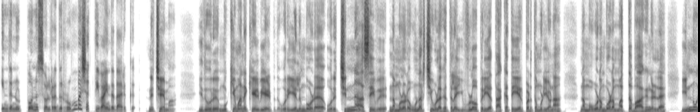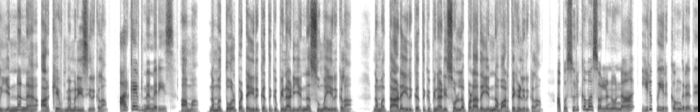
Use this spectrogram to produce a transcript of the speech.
இந்த நுட்பம்னு சொல்றது ரொம்ப சக்தி வாய்ந்ததா இருக்கு. நிச்சயமா. இது ஒரு முக்கியமான கேள்வி எழுப்புது. ஒரு எலும்போட ஒரு சின்ன அசைவு நம்மளோட உணர்ச்சி உலகத்துல இவ்ளோ பெரிய தாக்கத்தை ஏற்படுத்த முடியும்னா நம்ம உடம்போட மத்த பாகங்கள்ல இன்னும் என்னென்ன ஆர்கைவ்ட் மெமரிஸ் இருக்கலாம்? ஆர்கைவ்ட் மெமரிஸ் ஆமா. நம்ம தோள்பட்ட இறுக்கத்துக்கு பின்னாடி என்ன சுமை இருக்கலாம்? நம்ம தாடை இறுக்கத்துக்கு பின்னாடி சொல்லப்படாத என்ன வார்த்தைகள் இருக்கலாம்? அப்போ சுருக்கமா சொல்லணும்னா இடுப்பு இறுக்கம்ங்கிறது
